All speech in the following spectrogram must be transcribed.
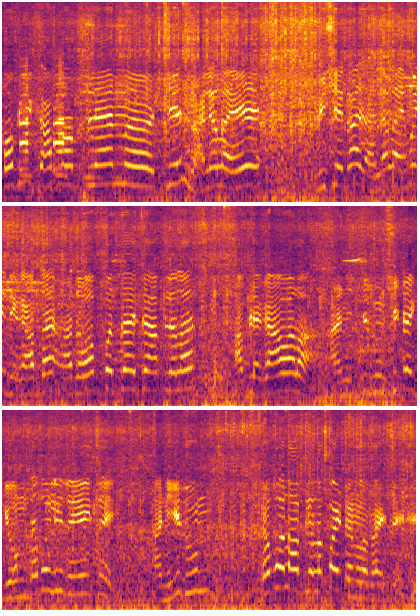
पब्लिक आपला प्लॅन चेंज uh, झालेला आहे. विषय काय झालेला आहे माहिती का? आता आता वापस जायचं आपल्याला आपल्या गावाला आणि तिथून सीटा घेऊन डबल इथं यायचं आहे आणि इथून डबल आपल्याला पैठणला जायचं आहे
